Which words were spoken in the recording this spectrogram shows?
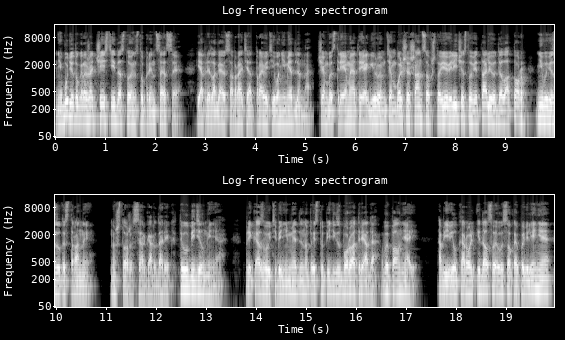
не будет угрожать чести и достоинству принцессы. Я предлагаю собрать и отправить его немедленно. Чем быстрее мы отреагируем, тем больше шансов, что ее величество Виталию де Латор не вывезут из страны. Ну что же, сэр Гардарик, ты убедил меня. «Приказываю тебе немедленно приступить к сбору отряда. Выполняй», — объявил король и дал свое высокое повеление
